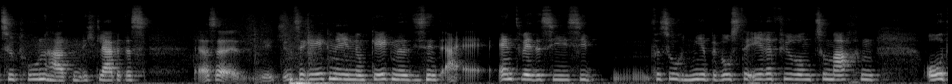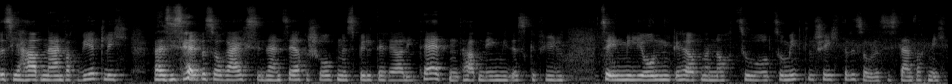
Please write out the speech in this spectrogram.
zu tun hat. Und ich glaube, dass also unsere Gegnerinnen und Gegner, die sind äh, entweder sie, sie versuchen hier bewusste Irreführung zu machen oder sie haben einfach wirklich, weil sie selber so reich sind, ein sehr verschrobenes Bild der Realität und haben irgendwie das Gefühl, 10 Millionen gehört man noch zur, zur Mittelschicht oder so. Das ist einfach nicht,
